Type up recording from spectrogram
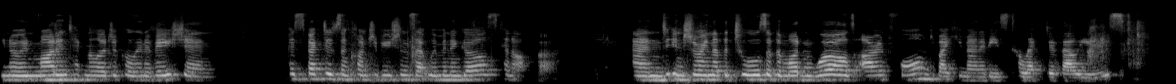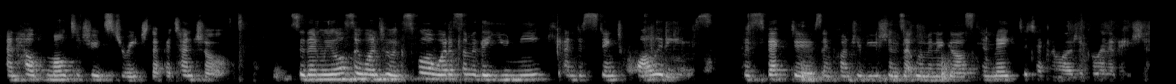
you know, in modern technological innovation, perspectives and contributions that women and girls can offer, and ensuring that the tools of the modern world are informed by humanity's collective values and help multitudes to reach their potential. So then we also want to explore what are some of the unique and distinct qualities perspectives and contributions that women and girls can make to technological innovation.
